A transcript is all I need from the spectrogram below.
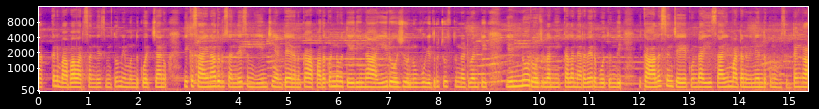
చక్కని బాబావారి సందేశంతో మీ ముందుకు వచ్చాను. ఇక సాయినాథుడు సందేశం ఏంటి అంటే కనుక పదకొండవ తేదీన ఈరోజు నువ్వు ఎదురు చూస్తున్నటువంటి ఎన్నో రోజుల నీ కళ నెరవేరబోతుంది. ఇక ఆలస్యం చేయకుండా ఈ సాయి మాటను వినేందుకు నువ్వు సిద్ధంగా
